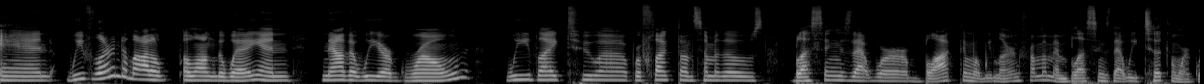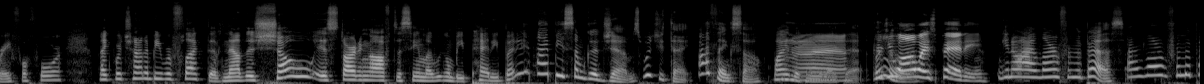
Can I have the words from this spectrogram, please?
And we've learned a lot of, along the way. And now that we are grown, we like to uh, reflect on some of those blessings that were blocked and what we learned from them and blessings that we took and we're grateful for. Like we're trying to be reflective. Now this show is starting off to seem like we're gonna be petty but it might be some good gems. What you think? I think so. Why are you looking at me like that? But you always petty. you know i learned from the best. I learned from the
